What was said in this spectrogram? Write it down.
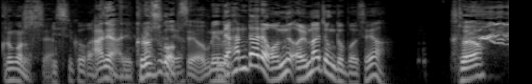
그런 건 없어요. 있을 것 같아요. 아니, 아니, 그럴 수가 없어요. 우리는 근데 한 달에 어느 얼마 정도 버세요? 저요?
